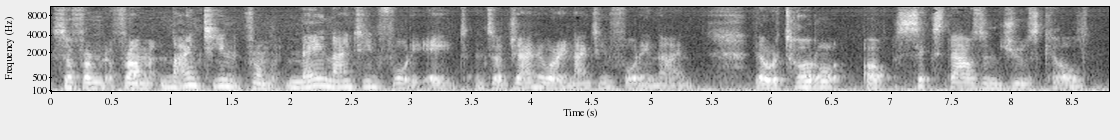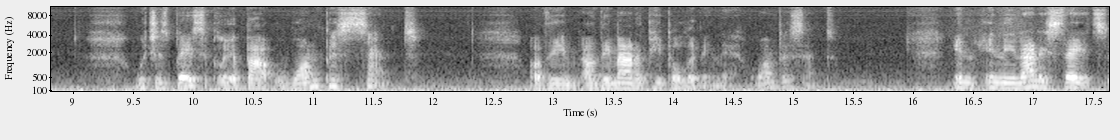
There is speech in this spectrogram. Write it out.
so from from 19 from May 1948 until January 1949, there were a total of 6,000 Jews killed, which is basically about one percent of the of the amount of people living there. One percent in, in the United States,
